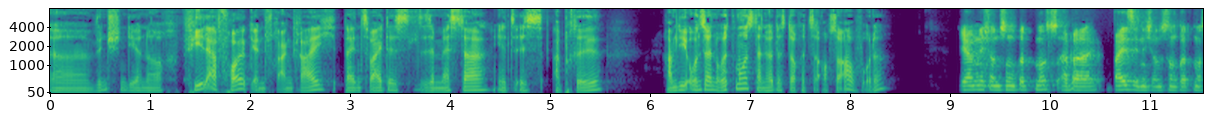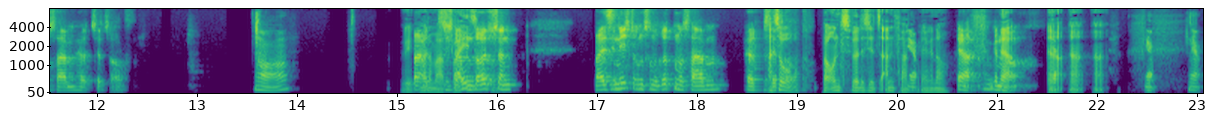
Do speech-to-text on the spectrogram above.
Äh, wünschen dir noch viel Erfolg in Frankreich. Dein zweites Semester, jetzt ist April. Haben die unseren Rhythmus? Dann hört es doch jetzt auch so auf, oder? Die haben nicht unseren Rhythmus, aber weil sie nicht unseren Rhythmus haben, hört es jetzt auf. Oh. Wie, warte mal, weil in Deutschland, weil sie nicht unseren Rhythmus haben, hört es jetzt auf. bei uns wird es jetzt anfangen. Ja, ja genau. Ja, genau. Ja, ja, ja. ja. Ja.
